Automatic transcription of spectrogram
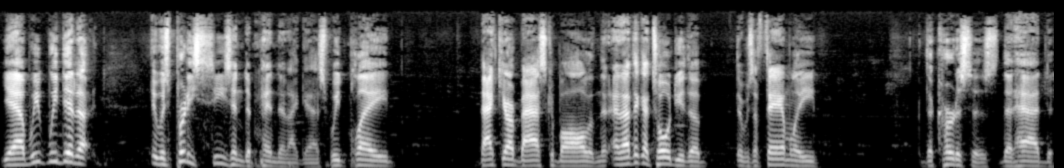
Yeah, we, we did a, it was pretty season dependent, I guess. We'd play backyard basketball. And, and I think I told you the, there was a family, the Curtises, that had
